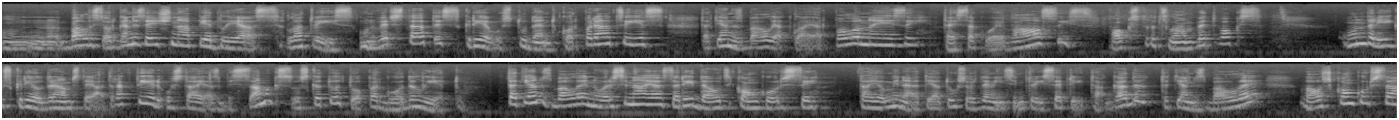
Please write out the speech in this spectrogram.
Un balles organizēšanā piedalījās Latvijas Universitātes, Krievu studentu korporācijas. Tatjanas balli atklāja ar polonēzi, tai sakoja valsis, Fokstrots, Lambetvoks. Un Rīgas Krievu drāmas teātris aktieri uzstājās bez samaksas, uzskatot to par goda lietu. Tatjanas ballē norisinājās arī daudzi konkursi. Tā jau minētajā 1937. gada Tatjanas ballē valsts konkursā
